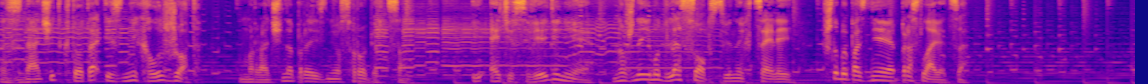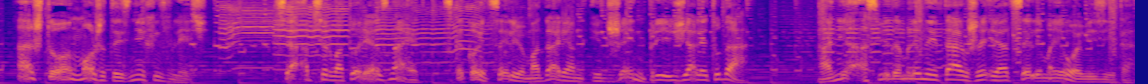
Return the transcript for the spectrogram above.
Значит, кто-то из них лжет, мрачно произнес Робертсон. И эти сведения нужны ему для собственных целей, чтобы позднее прославиться. А что он может из них извлечь? Вся обсерватория знает, с какой целью Мадариан и Джейн приезжали туда. Они осведомлены также и о цели моего визита.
